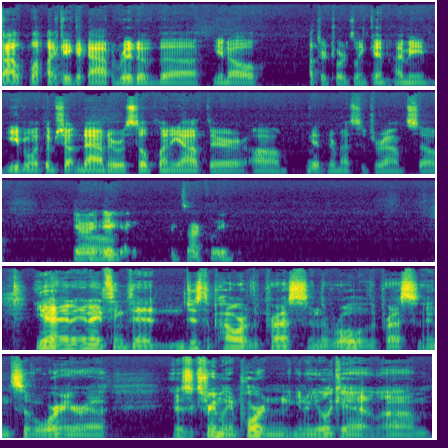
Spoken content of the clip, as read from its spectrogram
not like it got rid of the you know out there towards Lincoln. I mean, even with them shutting down, there was still plenty out there um, getting their message around. So, yeah, um, it, exactly. Yeah, and, and I think that just the power of the press and the role of the press in Civil War era is extremely important. You know, you look at um,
